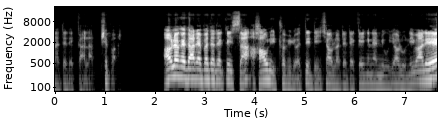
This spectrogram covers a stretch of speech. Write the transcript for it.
လာတတ်တဲ့ကာလဖြစ်ပါတယ်။အောက်လည်းငယ်သားနဲ့ပတ်သက်တဲ့ကိစ္စအဟောင်းတွေထွက်ပြီးတော့အစ်စ်တွေရောက်လာတတ်တဲ့ကိန်းဂဏန်းမျိုးရောက်လို့နေပါတယ်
